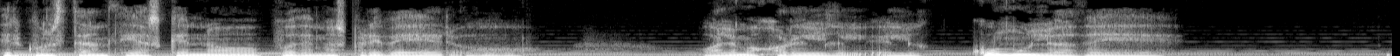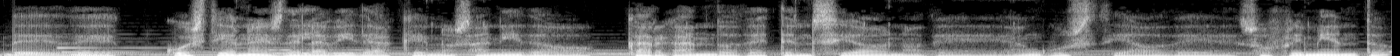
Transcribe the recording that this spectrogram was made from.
circunstancias que no podemos prever o, o a lo mejor el, el cúmulo de, de, cuestiones de la vida que nos han ido cargando de tensión o de angustia o de sufrimiento,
